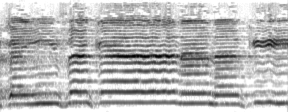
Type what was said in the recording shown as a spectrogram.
فكيف كان نكير؟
